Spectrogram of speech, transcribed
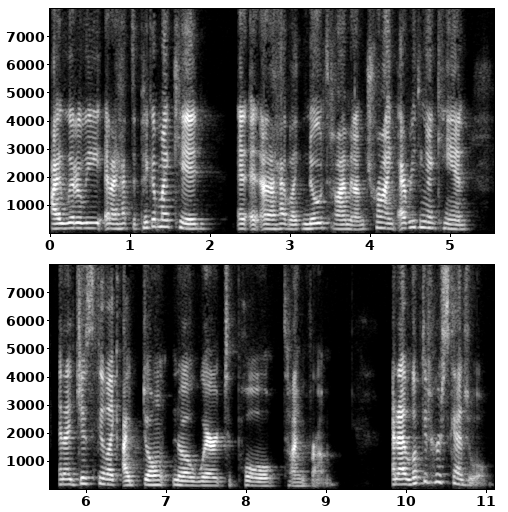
I literally, and I have to pick up my kid and, and, and I have like no time and I'm trying everything I can. And I just feel like I don't know where to pull time from. And I looked at her schedule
